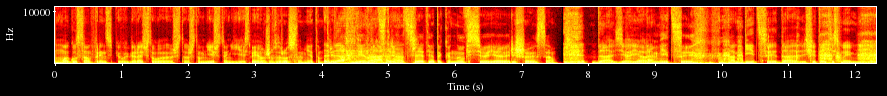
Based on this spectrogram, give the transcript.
могу сам, в принципе, выбирать, что, что, что мне есть, что не есть. Я ну... уже взрослый, мне там 12-13 лет, я такой, ну все, я решаю сам. Да, все, я... Амбиции. Амбиции, да, считайтесь моим мнением.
